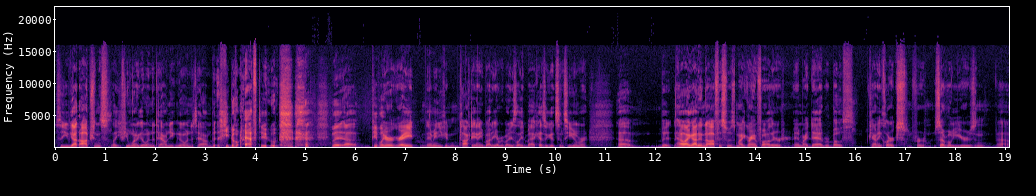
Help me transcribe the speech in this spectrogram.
So you've got options. Like if you want to go into town, you can go into town, but you don't have to. but uh, people here are great. I mean, you can talk to anybody. Everybody's laid back, has a good sense of humor. Uh, but how I got into office was my grandfather and my dad were both county clerks for several years, and uh,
